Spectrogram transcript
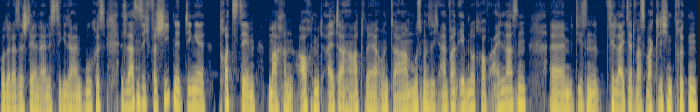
oder das Erstellen eines digitalen Buches. Es lassen sich verschiedene Dinge trotzdem machen, auch mit alter Hardware und da muss man sich einfach eben nur darauf einlassen, äh, mit diesen vielleicht etwas wackeligen Krücken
